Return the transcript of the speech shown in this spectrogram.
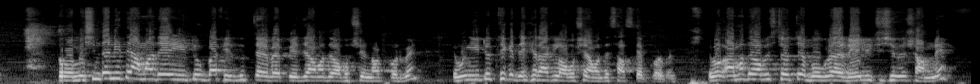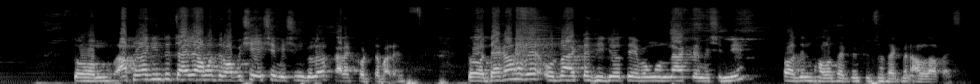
তো মেশিনটা নিতে আমাদের ইউটিউব বা ফেসবুক পেজে আমাদের অবশ্যই নক করবেন। এবং ইউটিউব থেকে দেখে রাখলে অবশ্যই আমাদের সাবস্ক্রাইব করবেন। এবং আমাদের অফিসটা হচ্ছে বগুড়া রেল স্টেশনের সামনে। তো আপনারা কিন্তু চাইলে আমাদের অফিসে এসে মেশিনগুলো কালেক্ট করতে পারেন। তো, দেখা হবে অন্য একটা ভিডিওতে এবং অন্য একটা মেশিন নিয়ে। ততদিন ভালো থাকবেন, সুস্থ থাকবেন। আল্লাহ হাফেজ।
